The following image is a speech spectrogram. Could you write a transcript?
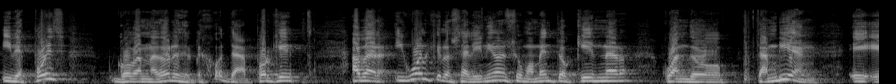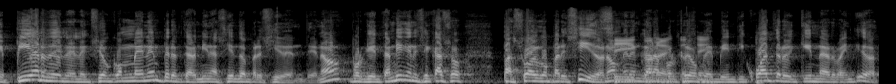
y después gobernadores del PJ. Porque, a ver, igual que los alineó en su momento Kirchner cuando también eh, eh, pierde la elección con Menem, pero termina siendo presidente, ¿no? Porque también en ese caso pasó algo parecido, ¿no? Menem gana por creo que 24 y Kirchner 22.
